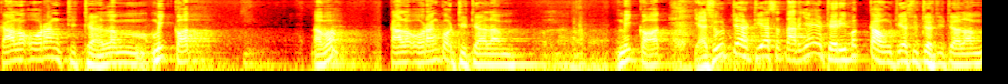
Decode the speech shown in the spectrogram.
Kalau orang di dalam mikot apa? Kalau orang kok di dalam mikot, ya sudah dia setarnya ya dari Mekah, dia sudah di dalam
